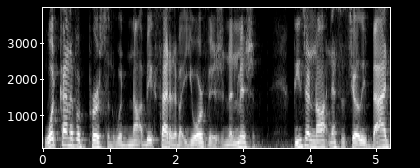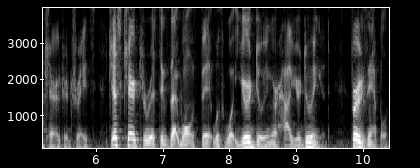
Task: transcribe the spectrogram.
What kind of a person would not be excited about your vision and mission? These are not necessarily bad character traits, just characteristics that won't fit with what you're doing or how you're doing it. For example,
